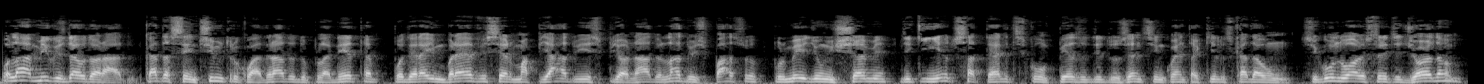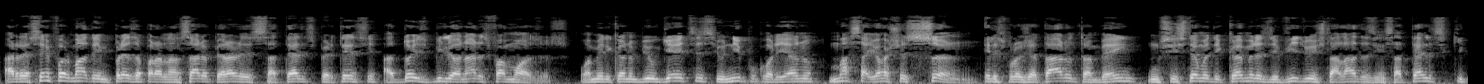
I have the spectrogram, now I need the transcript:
Olá, amigos da Eldorado. Cada centímetro quadrado do planeta poderá em breve ser mapeado e espionado lá do espaço por meio de um enxame de 500 satélites com peso de 250 quilos cada um. Segundo o Wall Street Journal, a recém-formada empresa para lançar e operar esses satélites pertence a dois bilionários famosos, o americano Bill Gates e o nipo-coreano Masayoshi Son. Eles projetaram também um sistema de câmeras de vídeo instaladas em satélites que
